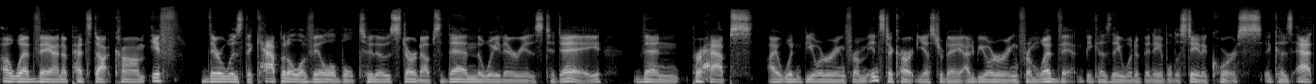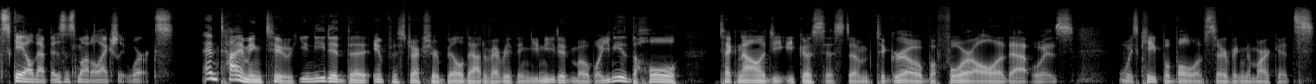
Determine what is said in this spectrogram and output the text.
a Webvan, a pets.com. If there was the capital available to those startups then the way there is today, then perhaps I wouldn't be ordering from Instacart yesterday. I'd be ordering from Webvan because they would have been able to stay the course because at scale, that business model actually works. And timing too. You needed the infrastructure build out of everything. You needed mobile. You needed the whole technology ecosystem to grow before all of that was was capable of serving the markets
